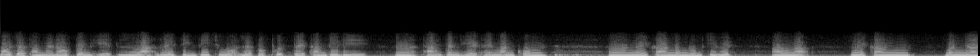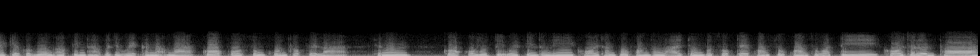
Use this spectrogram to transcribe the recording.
ก็จะทำให้เราเป็นเหตุละในสิ่งที่ชั่ว และประพฤติแต่ทำที่ดีนะทั้งเป็นเหตุให้มั่นคงในการดำรงชีวิต เอาละ ในการบรรยายเกี่ยวกับเรื่องอภินหาปัจเวกขณะมา ก็พอสมควรกับเวลา ฉะนั้น ก็ขอยุติไว้เพียงเท่านี้ ขอให้ท่านผู้ฟังทั้งหลายจงประสบแต่ความสุขความสวัสดี ขอเจริญพร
